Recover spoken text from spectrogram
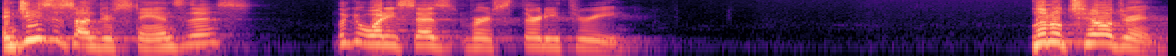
And Jesus understands this. Look at what he says, verse 33. Little children,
